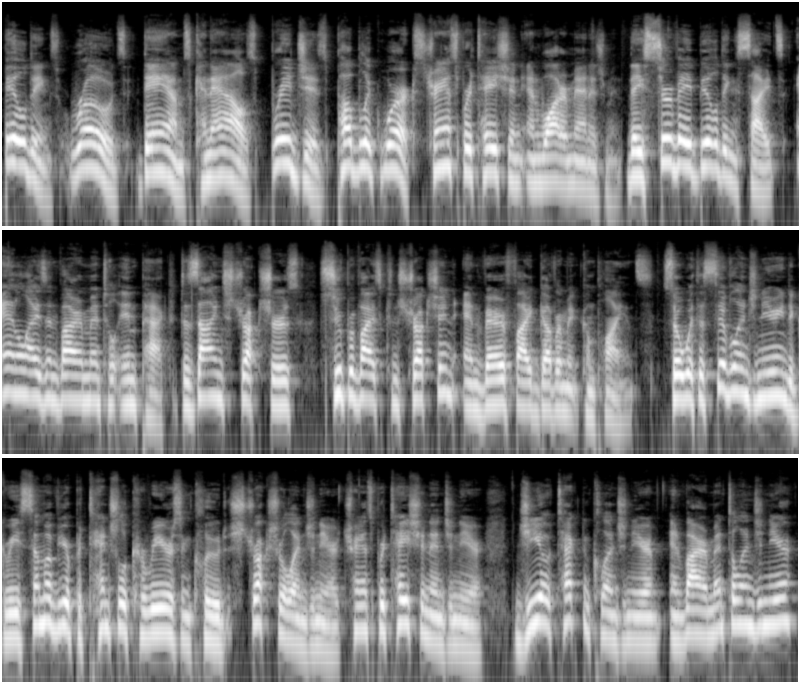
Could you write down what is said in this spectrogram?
Buildings, roads, dams, canals, bridges, public works, transportation, and water management. They survey building sites, analyze environmental impact, design structures, supervise construction, and verify government compliance. So with a civil engineering degree, some of your potential careers include structural engineer, transportation engineer, geotechnical engineer, environmental engineer,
